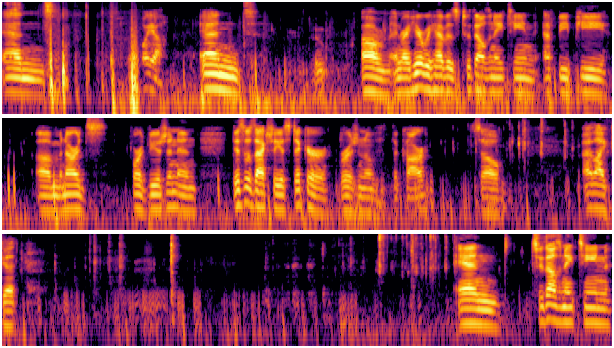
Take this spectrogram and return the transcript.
And oh yeah. And um and right here we have his 2018 FVP uh, Menards Ford Fusion. And this was actually a sticker version of the car. So I like it. And 2018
